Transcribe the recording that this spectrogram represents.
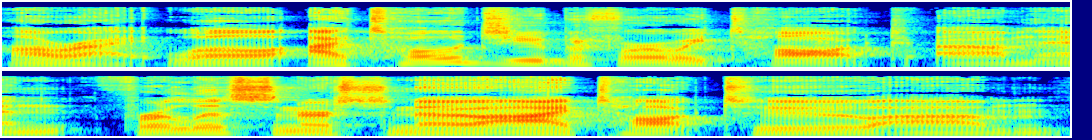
All right. Well, I told you before we talked, um, and for listeners to know, I talked to um,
